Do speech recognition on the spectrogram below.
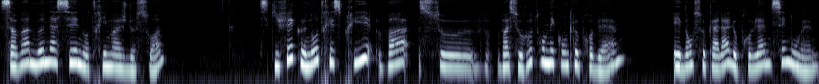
ça va menacer notre image de soi, ce qui fait que notre esprit va se, va se retourner contre le problème, et dans ce cas-là, le problème, c'est nous-mêmes.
